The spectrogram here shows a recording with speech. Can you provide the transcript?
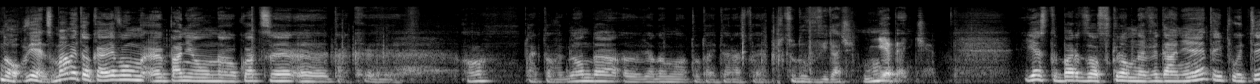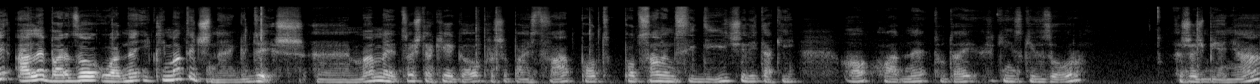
No, więc mamy to KFUM, e, panią na okładce, e, tak, e, o, tak to wygląda. Wiadomo, tutaj teraz to jakichś cudów widać nie będzie. Jest bardzo skromne wydanie tej płyty, ale bardzo ładne i klimatyczne, gdyż e, mamy coś takiego, proszę Państwa, pod, pod samym CD, czyli taki o, ładny tutaj wikiński wzór rzeźbienia.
